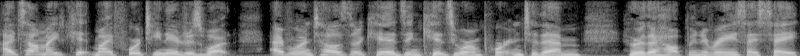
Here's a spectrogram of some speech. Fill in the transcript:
I tell my kid, my four teenagers, what everyone tells their kids, and kids who are important to them, who they're helping to raise. I say,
